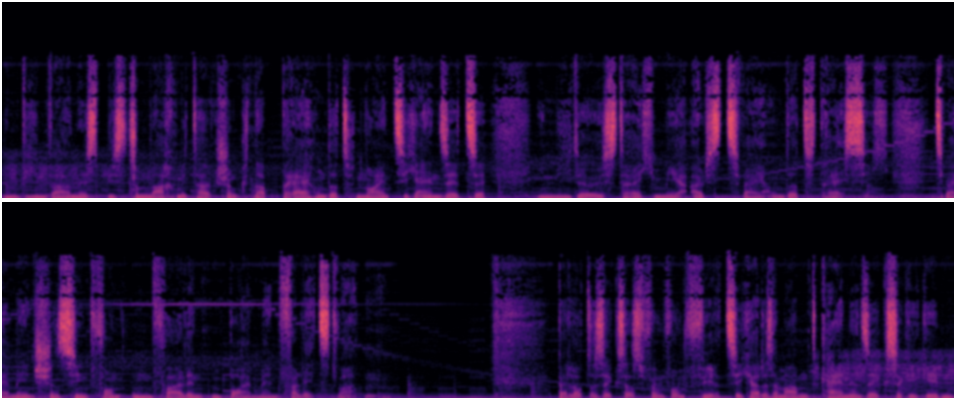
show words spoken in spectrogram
In Wien waren es bis zum Nachmittag schon knapp 390 Einsätze, in Niederösterreich mehr als 230. Zwei Menschen sind von umfallenden Bäumen verletzt worden. Bei Lotto 6 aus 45 hat es am Abend keinen Sechser gegeben.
